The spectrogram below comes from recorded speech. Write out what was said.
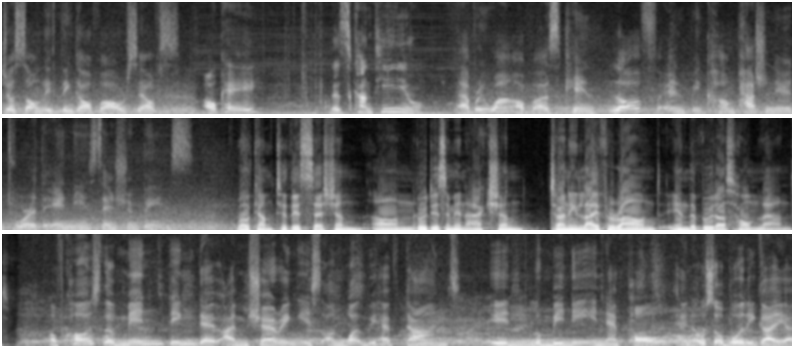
just only think of ourselves. Okay, let's continue. Every one of us can love and be compassionate toward any sentient beings. Welcome to this session on Buddhism in Action, turning life around in the Buddha's homeland. Of course, the main thing that I'm sharing is on what we have done in Lumbini in Nepal and also Bodh Gaya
